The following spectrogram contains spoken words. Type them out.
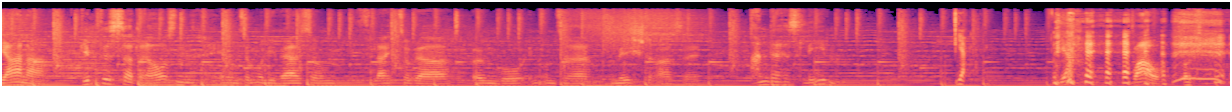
Jana, gibt es da draußen in unserem Universum, vielleicht sogar irgendwo in unserer Milchstraße, anderes Leben? Ja. Ja, wow. Okay.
